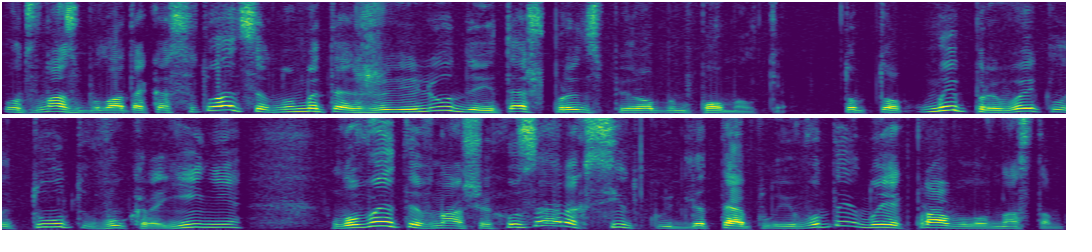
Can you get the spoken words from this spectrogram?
от в нас була така ситуація, ну ми теж живі люди і теж, в принципі, робимо помилки. Тобто ми привикли тут, в Україні, ловити в наших озерах сіткою для теплої води. Ну, як правило, в нас там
